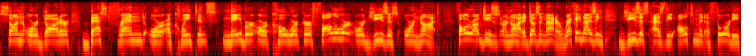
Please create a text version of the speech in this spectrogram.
son or daughter, best friend or acquaintance, neighbor or coworker, follower or Jesus or not, follower of Jesus or not, it doesn't matter. Recognizing Jesus as the ultimate authority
